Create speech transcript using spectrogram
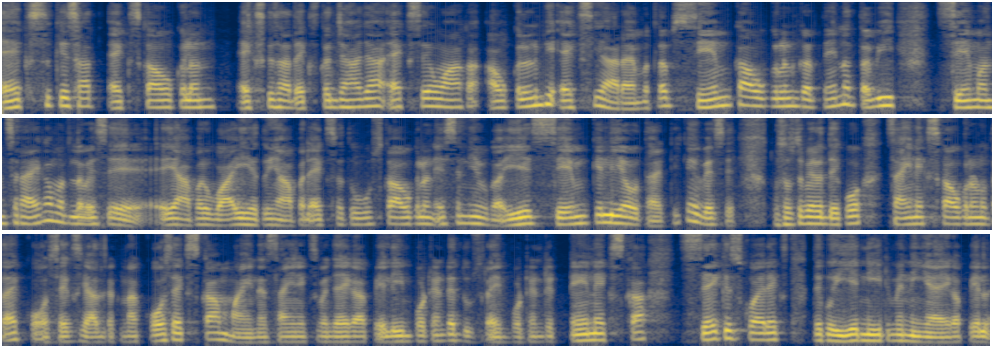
एक्स के साथ एक्स का अवकलन एक्स के साथ एक्स का, जहाँ जहाँ एक्स है वहाँ का अवकलन भी एक्स ही आ रहा है। मतलब सेम का अवकलन करते हैं ना, तभी सेम आंसर आएगा मतलब ऐसे यहाँ पर वाई है तो यहाँ पर एक्स है तो उसका अवकलन ऐसे नहीं होगा। ये सेम के लिए होता है, ठीक है, वैसे। तो सबसे पहले देखो साइन एक्स का अवकलन होता है कॉस एक्स याद रखना। कॉस एक्स का माइनस साइन एक्स बन जाएगा, पहले इंपॉर्टेंट है, दूसरा इंपॉर्टेंट है टेन एक्स का सेक स्क्वायर एक्स देखो ये नीट में नहीं आएगा, पहले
